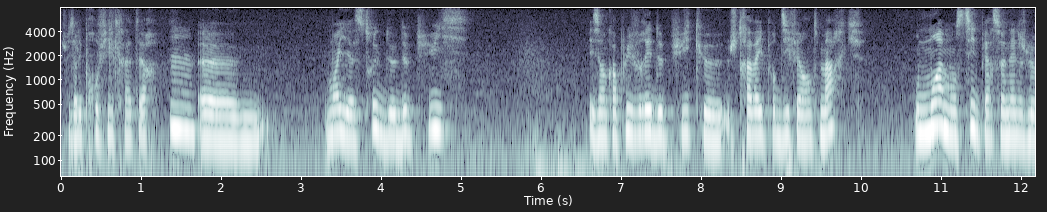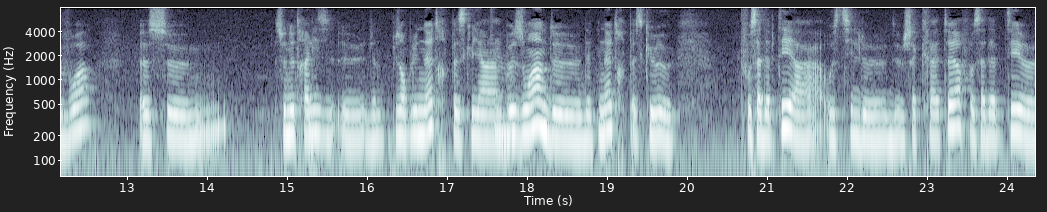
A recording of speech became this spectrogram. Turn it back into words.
Je veux dire, les profils créateurs, euh, moi, il y a ce truc de depuis. Et c'est encore plus vrai depuis que je travaille pour différentes marques, où moi, mon style personnel, je le vois, euh, se, se neutralise, euh, devient de plus en plus neutre, parce qu'il y a un besoin d'être neutre, parce que faut s'adapter au style de, de chaque créateur, faut s'adapter euh,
